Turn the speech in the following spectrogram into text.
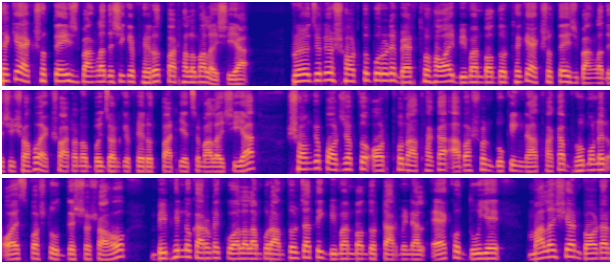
থেকে একশো তেইশ বাংলাদেশিকে ফেরত পাঠালো মালয়েশিয়া। প্রয়োজনীয় শর্ত পূরণে ব্যর্থ হওয়ায় বিমানবন্দর থেকে একশো তেইশ বাংলাদেশি সহ একশো আটানব্বই জনকে ফেরত পাঠিয়েছে মালয়েশিয়া। সঙ্গে পর্যাপ্ত অর্থ না থাকা, আবাসন বুকিং না থাকা, ভ্রমণের অস্পষ্ট উদ্দেশ্য সহ বিভিন্ন কারণে কুয়ালালামপুর আন্তর্জাতিক বিমানবন্দর টার্মিনাল এক ও দুইয়ে Malaysian border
